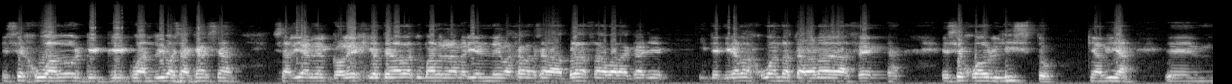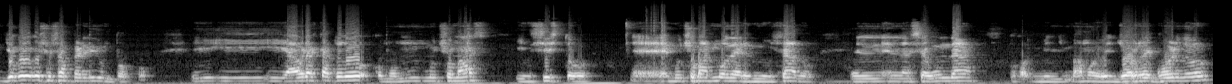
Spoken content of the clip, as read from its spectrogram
ese jugador que, cuando ibas a casa, salías del colegio, te daba tu madre la merienda y bajabas a la plaza o a la calle y te tirabas jugando hasta la hora de la cena, ese jugador listo que había, eh, yo creo que eso se ha perdido un poco. Y, ahora está todo como mucho más, insisto, eh, mucho más modernizado. En, en la segunda, vamos, yo recuerdo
